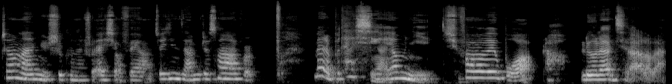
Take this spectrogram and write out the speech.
张兰女士可能说，哎，小飞啊，最近咱们这酸辣粉儿卖的不太行啊，要么你去发发微博，然后流量起来了吧。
